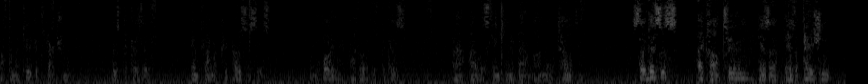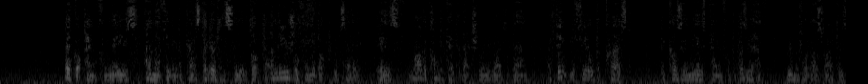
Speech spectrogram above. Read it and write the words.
after my tooth extraction was because of inflammatory processes in the body. I thought it was because uh, I was thinking about my mortality. So this is a cartoon. Here's a, here's a patient they've got painful knees and they're feeling depressed. They go to see a doctor, and the usual thing the doctor would say is rather complicated actually when you write it down. I think you feel depressed because your knee is painful, because you have rheumatoid arthritis.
